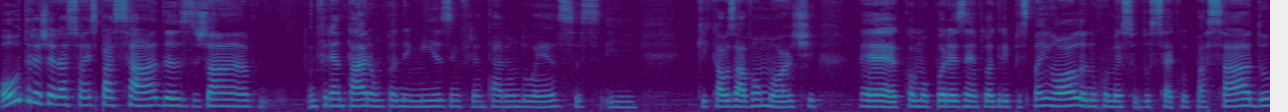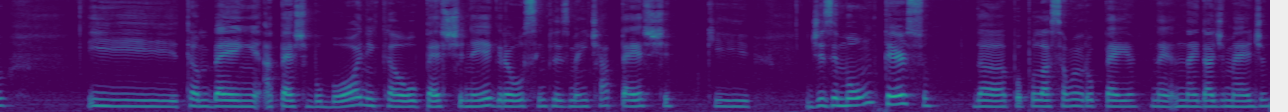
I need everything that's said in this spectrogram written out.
Outras gerações passadas já enfrentaram pandemias, enfrentaram doenças e que causavam morte, é, como por exemplo a gripe espanhola no começo do século passado e também a peste bubônica ou peste negra ou simplesmente a peste que dizimou um terço da população europeia né, na Idade Média.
